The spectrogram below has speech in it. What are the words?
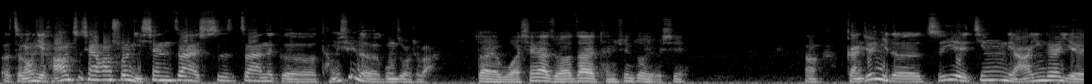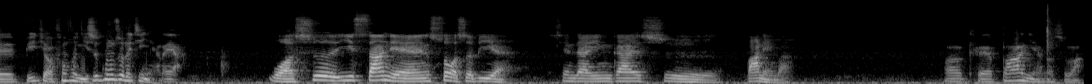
呃，子龙，你好像之前好像说你现在是在那个腾讯的工作是吧？对我现在主要在腾讯做游戏，啊，感觉你的职业经历啊应该也比较丰富，你是工作了几年了呀？我是一三年硕士毕业，现在应该是八年吧。OK，八年了是吧？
